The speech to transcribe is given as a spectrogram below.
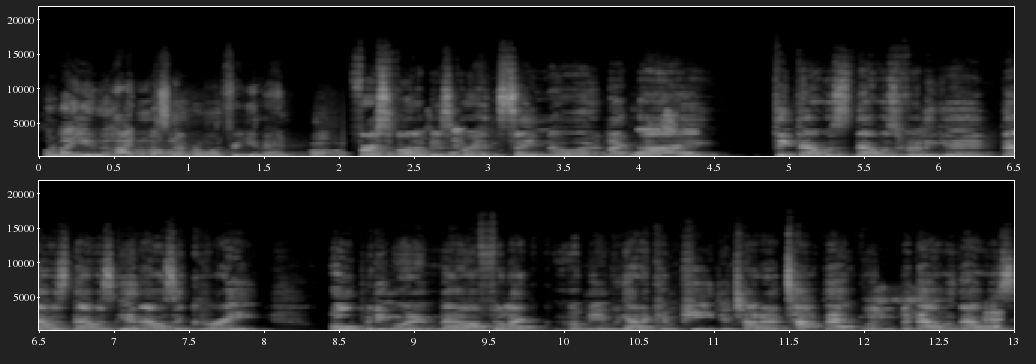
What about you, Hayden? What's number one for you, man? First of all, let me just go ahead and say, Noah. Like I think that was that was really good. That was that was good. That was a great opening one. And now I feel like I mean we got to compete and try to top that one. But that was that was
